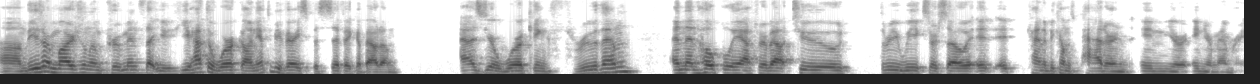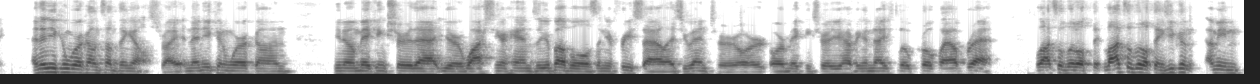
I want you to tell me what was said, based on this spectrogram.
Um, these are marginal improvements that you you have to work on. You have to be very specific about them as you're working through them. And then hopefully after about two three weeks or so it, it kind of becomes patterned in your in your memory and then you can work on something else right? And then you can work on you know making sure that you're washing your hands or your bubbles and your freestyle as you enter or or making sure you're having a nice low profile breath. Lots of little th- lots of little things. You can i mean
